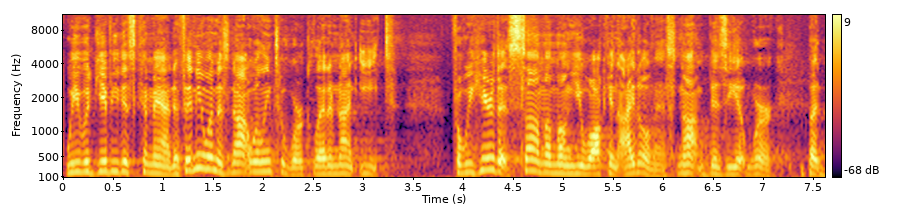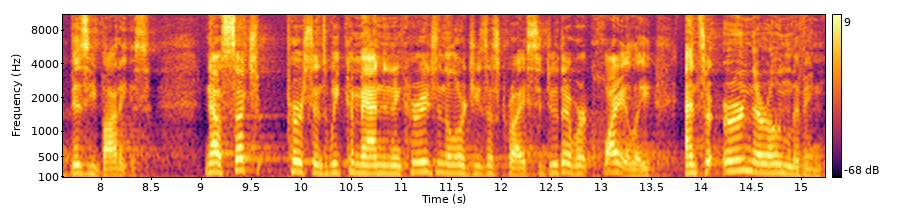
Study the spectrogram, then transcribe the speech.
we would give you this command If anyone is not willing to work, let him not eat. For we hear that some among you walk in idleness, not busy at work, but busy bodies. Now, such persons we command and encourage in the Lord Jesus Christ to do their work quietly and to earn their own living.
